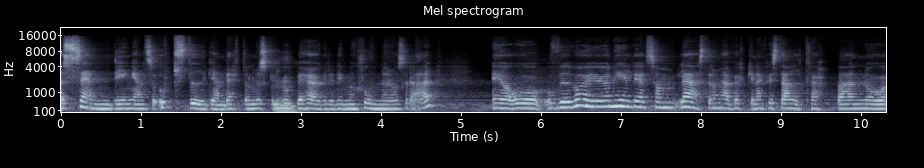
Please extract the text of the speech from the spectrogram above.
ascending, alltså uppstigandet, om vi skulle gå upp i högre dimensioner och sådär. Eh, och, och vi var ju en hel del som läste de här böckerna, Kristalltrappan och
